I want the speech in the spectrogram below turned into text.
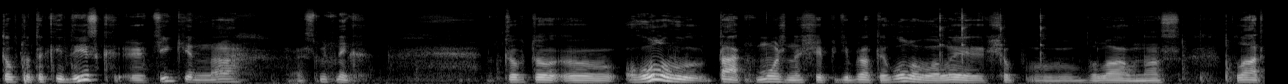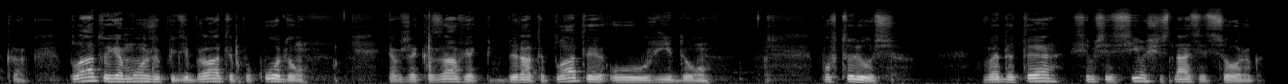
Тобто такий диск е, тільки на смітник. Тобто е, голову, так, можна ще підібрати голову, але якщо б е, була у нас платка. Плату я можу підібрати по коду. Я вже казав, як підбирати плати у відео. Повторюсь, ВДТ 77 1640.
